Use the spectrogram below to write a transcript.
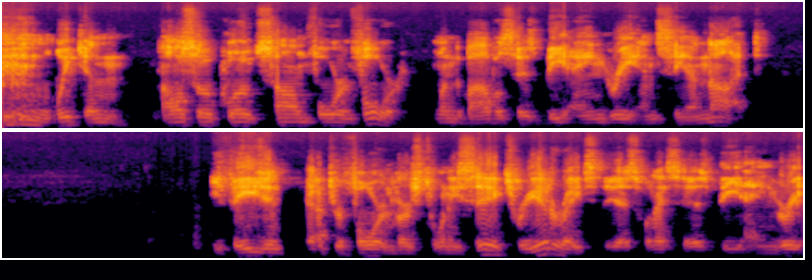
we can also quote Psalm 4 and 4 when the Bible says, Be angry and sin not. Ephesians chapter 4 and verse 26 reiterates this when it says, Be angry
